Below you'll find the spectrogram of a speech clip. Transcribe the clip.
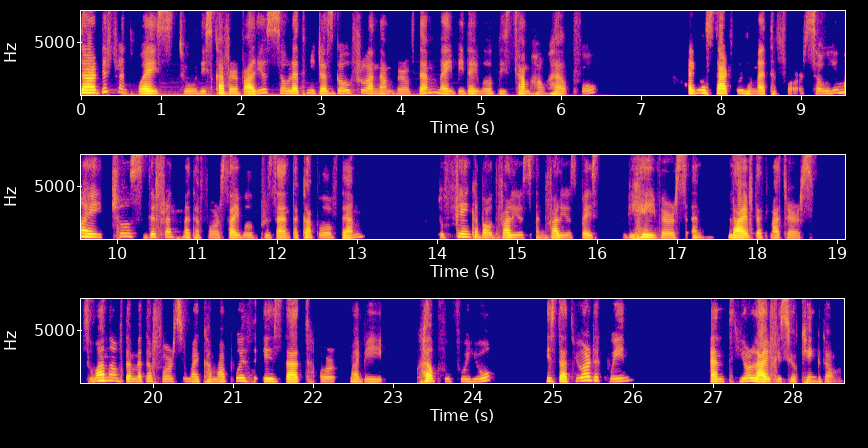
There are different ways to discover values, so let me just go through a number of them. Maybe they will be somehow helpful. I will start with a metaphor. So you might choose different metaphors. I will present a couple of them to think about values and values based behaviors and life that matters. So one of the metaphors you might come up with is that, or might be helpful for you, is that you are the queen and your life is your kingdom.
